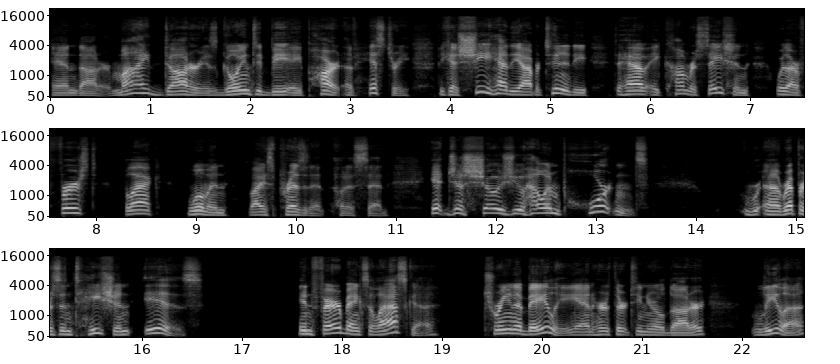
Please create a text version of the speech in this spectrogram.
and daughter. My daughter is going to be a part of history because she had the opportunity to have a conversation with our first black woman vice president, Otis said. It just shows you how important uh, representation is. In Fairbanks, Alaska, Trina Bailey and her 13 year old daughter, Leela,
